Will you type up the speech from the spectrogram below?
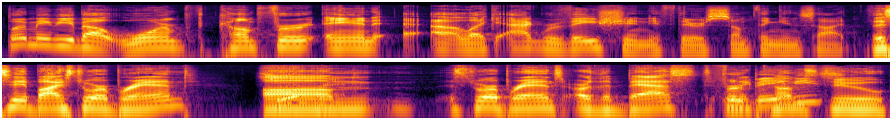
but maybe about warmth, comfort, and uh, like aggravation if there's something inside. They say buy store brand. Store um, store brands are the best For when it comes to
